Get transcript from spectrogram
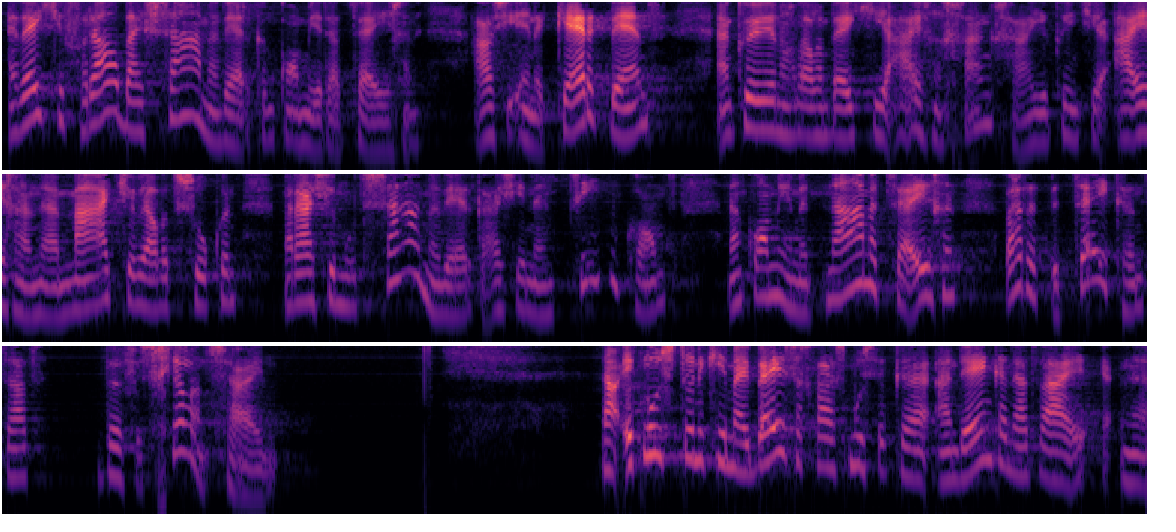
En weet je, vooral bij samenwerken kom je dat tegen. Als je in een kerk bent, dan kun je nog wel een beetje je eigen gang gaan. Je kunt je eigen uh, maatje wel wat zoeken. Maar als je moet samenwerken, als je in een team komt, dan kom je met name tegen wat het betekent dat we verschillend zijn. Nou, ik moest, toen ik hiermee bezig was, moest ik uh, aan denken dat wij uh,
